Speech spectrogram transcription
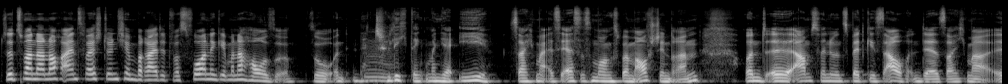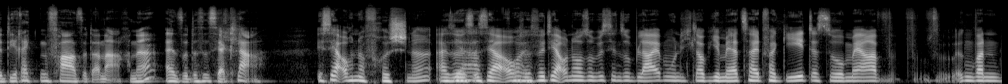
sitzt man da noch ein, zwei Stündchen, bereitet was vor und dann geht man nach Hause. So, und natürlich mhm. denkt man ja eh, sag ich mal, als erstes morgens beim Aufstehen dran und äh, abends, wenn du ins Bett gehst, auch in der, sag ich mal, äh, direkten Phase danach, ne? Also das ist ja klar. Ist ja auch noch frisch, ne? Also es ist ja auch, voll. das wird ja auch noch so ein bisschen so bleiben und ich glaube, je mehr Zeit vergeht, desto mehr irgendwann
